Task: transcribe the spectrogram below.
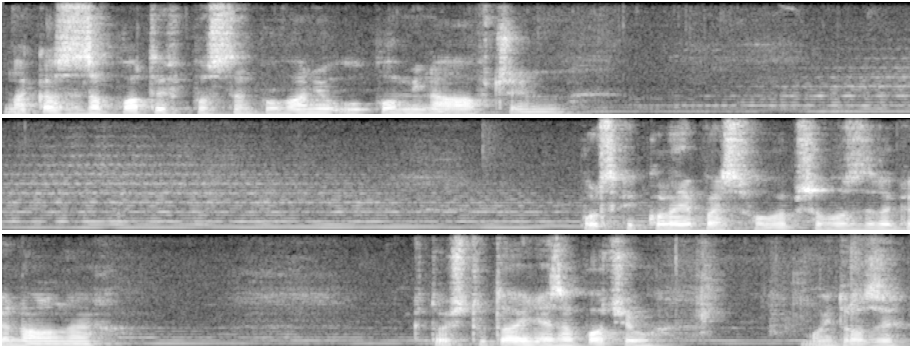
Nakaz zapłaty w postępowaniu upominawczym. Polskie koleje państwowe, przewozy regionalne. Ktoś tutaj nie zapłacił moi drodzy,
